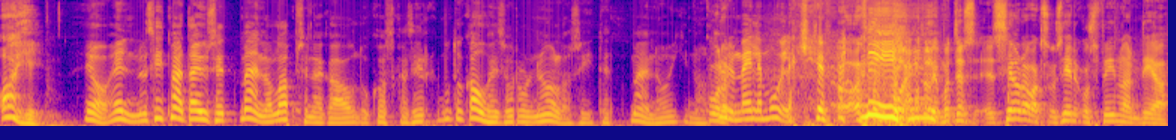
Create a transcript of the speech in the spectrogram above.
Ai, Joo, en. No sit mä täysin, että mä en ole lapsenakaan ollut koskaan sirkus, mutta on kauhean surullinen olo siitä, että mä en ole ikinä ollut. Kyllä meille muillekin. Niin. Tuli, mutta jos seuraavaksi kun Sirkus Finlandia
